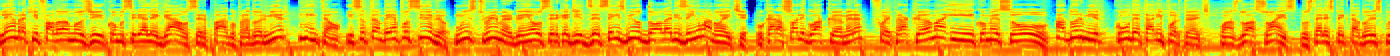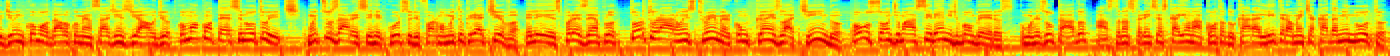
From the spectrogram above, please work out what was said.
Lembra que falamos de como seria legal ser pago para dormir? Então, isso também é possível. Um streamer ganhou cerca de 16 mil dólares em uma noite. O cara só ligou a câmera, foi pra cama e começou a dormir. Com um detalhe importante: com as doações, os telespectadores podiam incomodá-lo com mensagens de áudio, como acontece no Twitch. Muitos usaram esse recurso de forma muito criativa. Eles, por exemplo, torturaram um streamer com cães latindo ou o som de uma sirene de bombeiros. Como resultado, as transferências caíam na conta do cara literalmente a cada minuto.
